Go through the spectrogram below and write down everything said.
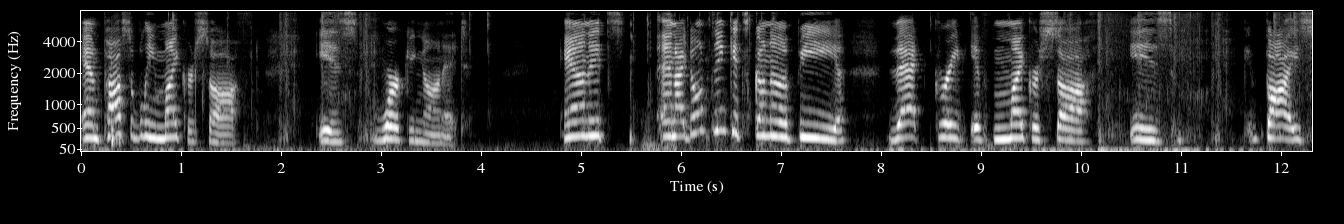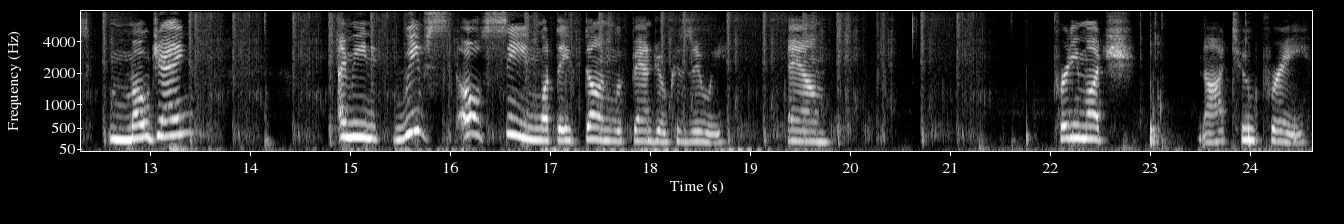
and possibly Microsoft is working on it. And it's and I don't think it's gonna be that great if Microsoft is buys Mojang. I mean, we've all seen what they've done with Banjo Kazooie, and pretty much not too pretty.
